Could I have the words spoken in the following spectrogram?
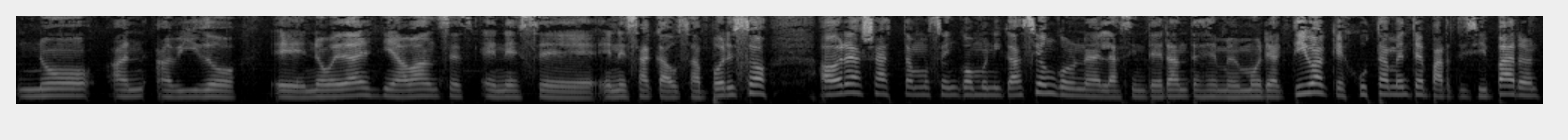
no han habido eh, novedades ni avances en ese en esa causa. Por eso ahora ya estamos en comunicación con una de las integrantes de Memoria Activa que justamente participaron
